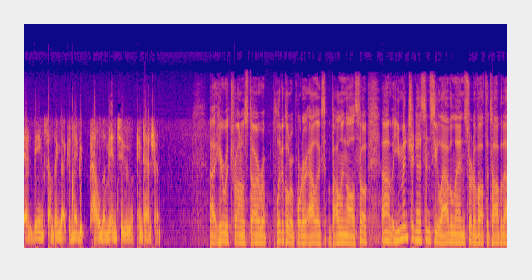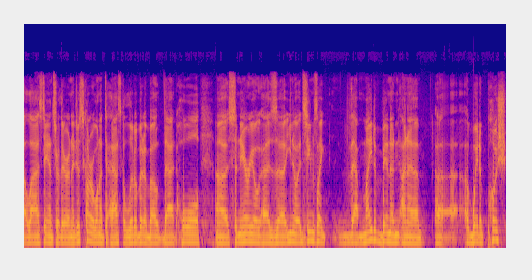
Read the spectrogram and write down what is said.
as being something that could maybe propel them into contention. Uh, here with Toronto Star political reporter Alex Ballingall. So um, you mentioned SNC Lavalin sort of off the top of that last answer there, and I just kind of wanted to ask a little bit about that whole uh, scenario. As uh, you know, it seems like that might have been an, an, a uh, a way to push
